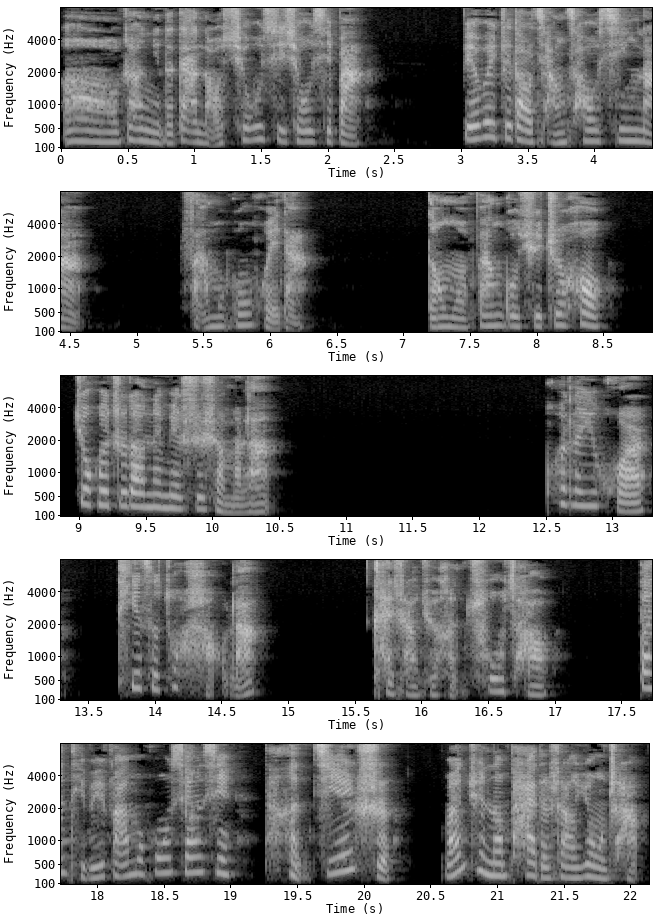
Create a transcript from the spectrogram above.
哦，让你的大脑休息休息吧，别为这道墙操心了。”伐木工回答。等我们翻过去之后，就会知道那面是什么了。过了一会儿，梯子做好了，看上去很粗糙，但铁皮伐木工相信它很结实，完全能派得上用场。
